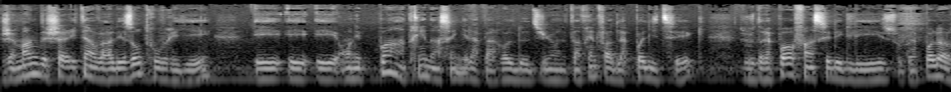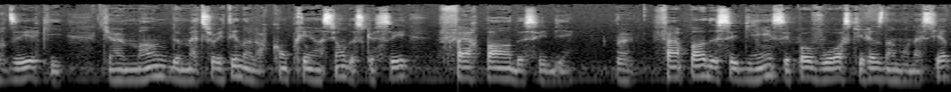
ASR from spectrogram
je manque de charité envers les autres ouvriers, et, et- et on n'est pas en train d'enseigner la parole de Dieu, on est en train de faire de la politique. Je ne voudrais pas offenser l'Église, je ne voudrais pas leur dire qu'il y a un manque de maturité dans leur compréhension de ce que c'est faire part de ses biens. Ouais. Faire part de ses biens, c'est pas voir ce qui reste dans mon assiette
